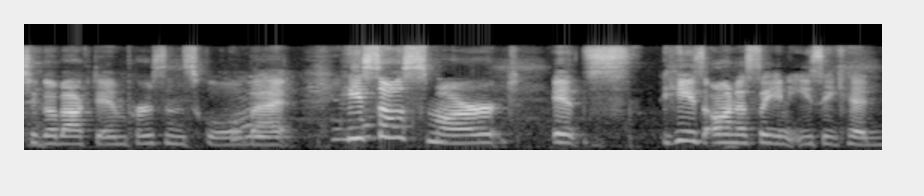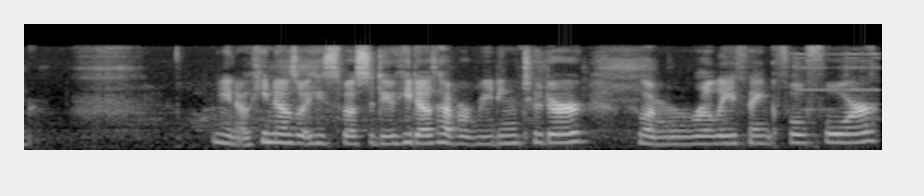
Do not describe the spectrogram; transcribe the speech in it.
to go back to in-person school, but he's so smart. It's he's honestly an easy kid. You know, he knows what he's supposed to do. He does have a reading tutor who I'm really thankful for.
